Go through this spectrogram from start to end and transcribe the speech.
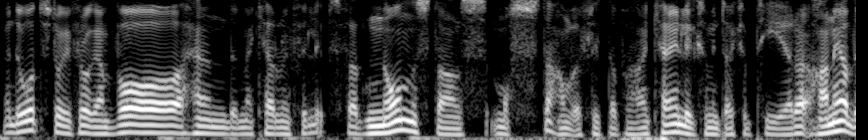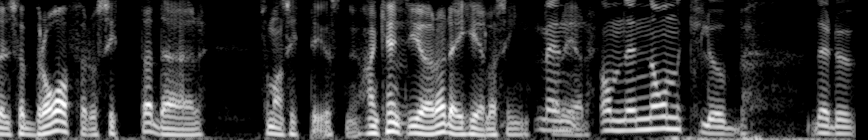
Men då återstår ju frågan, vad händer med Calvin Phillips? För att någonstans måste han väl flytta på, han kan ju liksom inte acceptera, han är alldeles för bra för att sitta där som han sitter just nu. Han kan inte Mm. göra det i hela sin Men karriär. om det är någon klubb där du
